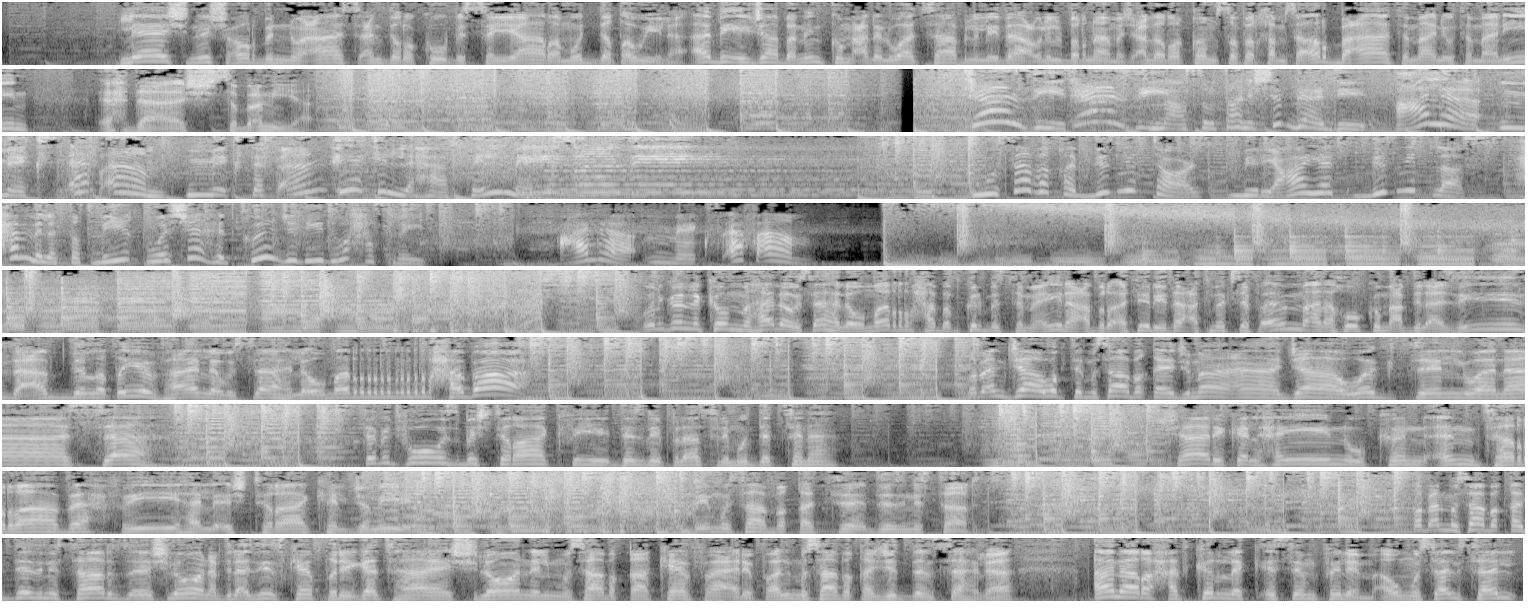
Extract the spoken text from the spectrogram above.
ليش نشعر بالنعاس عند ركوب السيارة مدة طويلة؟ أبي إجابة منكم على الواتساب للإذاعة وللبرنامج على الرقم 054 88 11700 Tranzit. Tranzit. مع سلطان الشدادي على Mix FM. Mix FM هي كلها في ال mix. مسابقة Disney Stars برعاية Disney Plus. حمل التطبيق وشاهد كل جديد وحصري على Mix FM. ونقول لكم هلا وسهلا ومرحبا بكل مستمعينا عبر أثير إذاعة Mix FM. أنا أخوكم عبد العزيز عبد اللطيف. هلا وسهلا ومرحبا. طبعا جاء وقت المسابقة يا جماعة جاء وقت الوناسة. تبي تفوز باشتراك في Disney Plus لمدة سنة؟ شارك الحين وكن أنت الرابح في هالاشتراك الجميل. في مسابقة Disney Stars طبعا مسابقة Disney Stars شلون؟ عبد العزيز كيف طريقتها؟ شلون المسابقة؟ كيف أعرف؟ المسابقة جدا سهلة. أنا راح أذكر لك اسم فيلم أو مسلسل.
